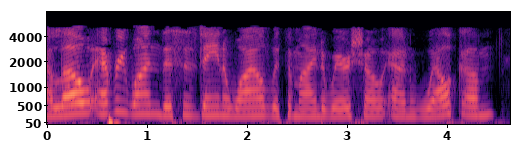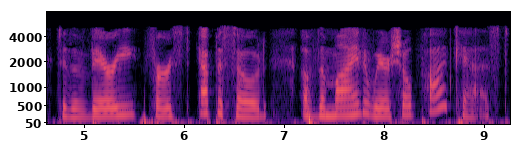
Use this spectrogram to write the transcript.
Hello, everyone. This is Dana Wilde with the Mind Aware Show, and welcome to the very first episode of the Mind Aware Show podcast.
